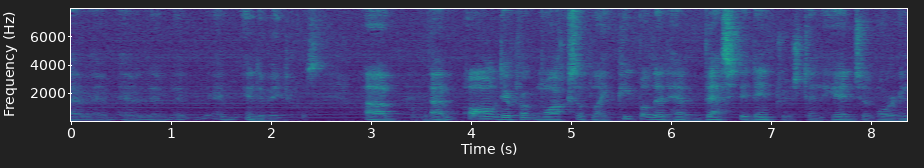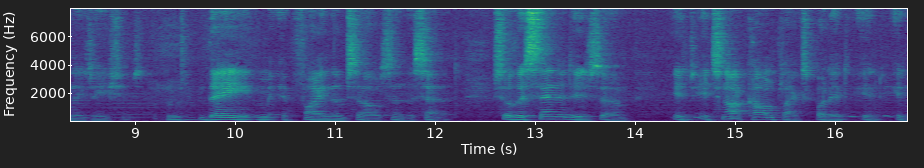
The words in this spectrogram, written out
uh, individuals, um, um, all different walks of life, people that have vested interest in heads of organizations Mm-hmm. they m- find themselves in the Senate. So the Senate is um, it, it's not complex, but it, it, it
